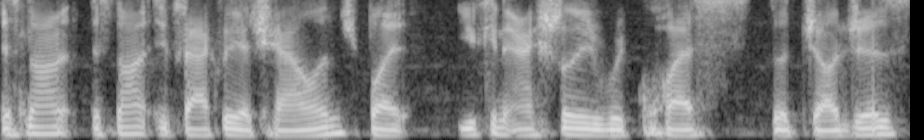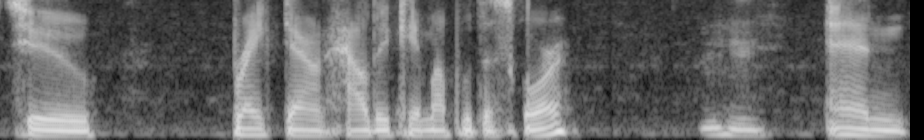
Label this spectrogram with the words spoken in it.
it's not it's not exactly a challenge but you can actually request the judges to break down how they came up with the score Mhm. and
